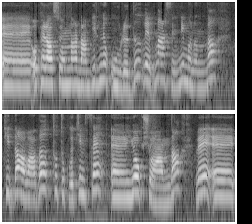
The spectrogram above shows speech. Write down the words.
e, operasyonlardan birine uğradı ve Mersin limanında ki davada tutuklu kimse e, yok şu anda ve e,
